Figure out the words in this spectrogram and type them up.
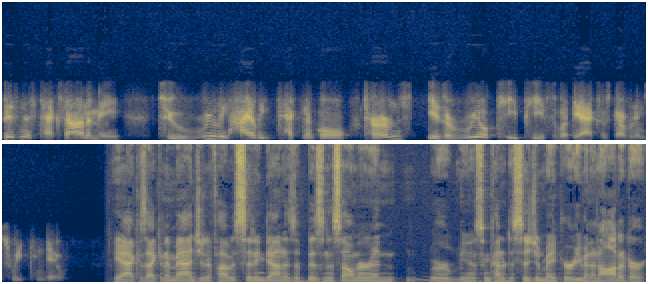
business taxonomy to really highly technical terms is a real key piece of what the Access Governance Suite can do. Yeah, because I can imagine if I was sitting down as a business owner and or you know some kind of decision maker, even an auditor,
